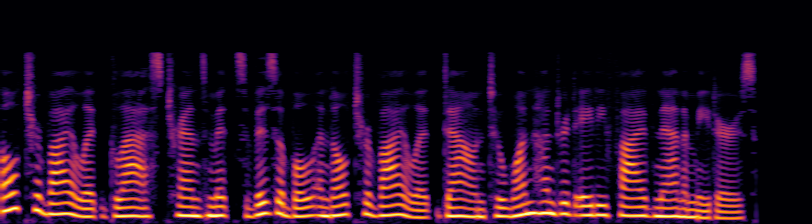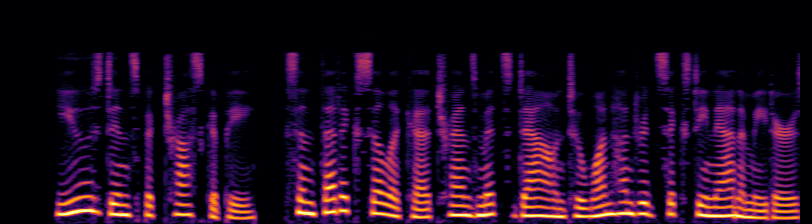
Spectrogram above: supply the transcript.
Ultraviolet glass transmits visible and ultraviolet down to 185 nanometers. Used in spectroscopy. Synthetic silica transmits down to 160 nanometers,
